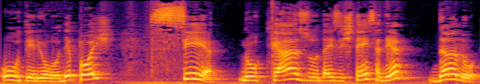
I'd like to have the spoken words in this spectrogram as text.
ulterior ou depois, se no caso da existência de dano,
